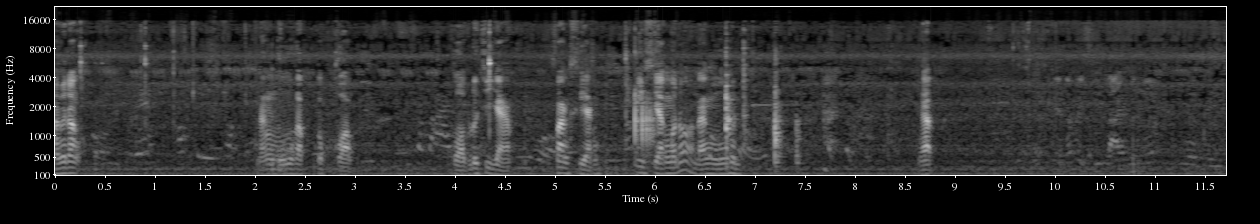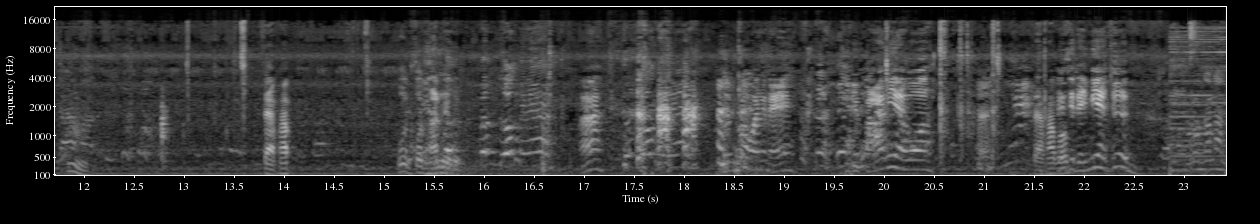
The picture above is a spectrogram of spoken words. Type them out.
มาพี่น้องหนังหมูครับกรอบกรอบกรอบรสที่หยาบฟังเสียง มีเสียงมาเนาะหนังหมูมันครับอืมแซ่บครับ พูดคนหันอยู่ฮะเดินเข้ามาที่ไหนสิป๋าเมียวะแซ่บครับผมสิได้เมียขึ้นตั้ง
